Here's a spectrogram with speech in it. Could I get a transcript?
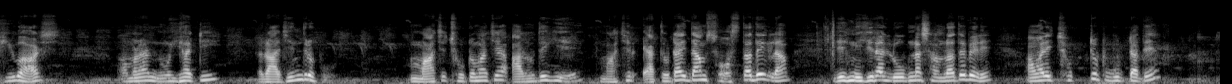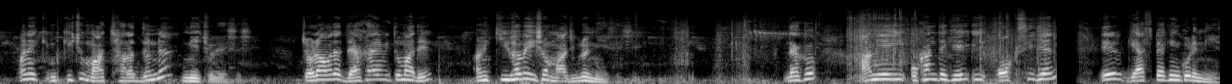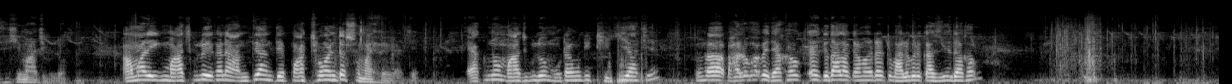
Viewers আমরা নৈহাটি, রাজেন্দ্রপুর। মাছে, ছোট মাছে আড়তে গিয়ে মাছের এতটাই দাম সস্তা দেখলাম যে নিজেরা লোভ না সামলাতে পেরে আমার এই ছোট্ট পুকুরটাতে অনেক কিছু মাছ ছাড়ার জন্য নিয়ে চলে এসেছি। চলো আমাদের দেখায় আমি তোমাদের আমি কীভাবে এইসব মাছগুলো নিয়ে এসেছি। দেখো, আমি এই ওখান থেকে এই অক্সিজেন এর গ্যাস প্যাকিং করে নিয়ে এসেছি মাছগুলো। আমার এই মাছগুলো এখানে আনতে আনতে পাঁচ, ছ ঘণ্টার সময় হয়ে গেছে। এখনও মাছগুলো মোটামুটি ঠিকই আছে। তোমরা ভালোভাবে দেখাও। দাদা, ক্যামেরাটা একটু ভালো করে কাজ দিয়ে দেখাও।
